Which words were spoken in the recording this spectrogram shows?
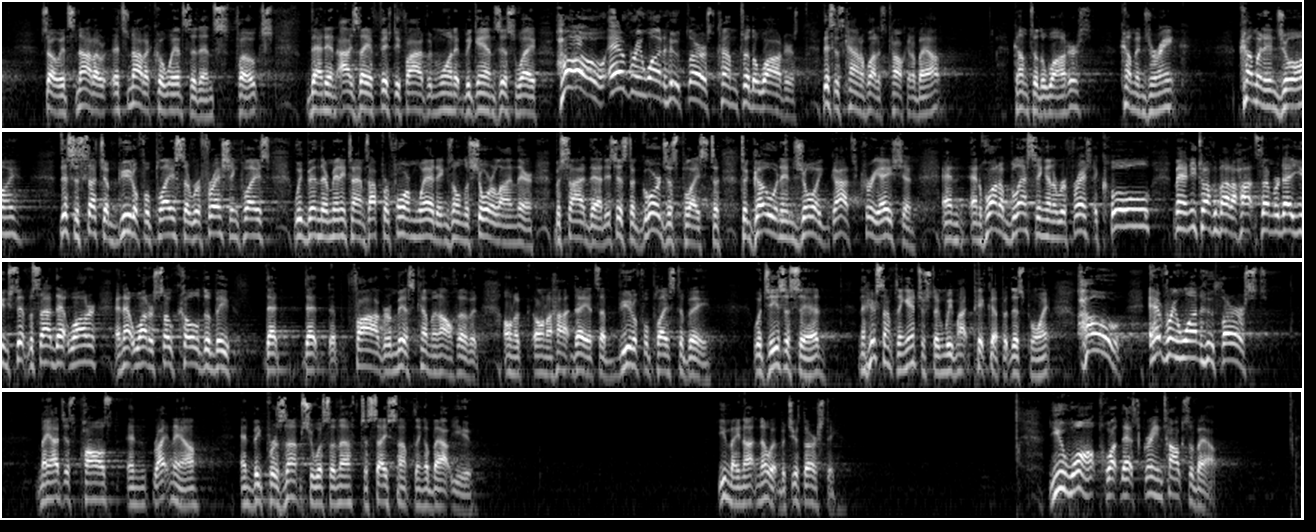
So it's not a, it's not a coincidence, folks, that in Isaiah 55 and 1 it begins this way, Ho, everyone who thirsts, come to the waters. This is kind of what it's talking about. Come to the waters. Come and drink. Come and enjoy. This is such a beautiful place, a refreshing place. We've been there many times. I perform weddings on the shoreline there beside that. It's just a gorgeous place to, to go and enjoy God's creation. And, and what a blessing and a refresh, a cool, man, you talk about a hot summer day, you can sit beside that water and that water's so cold to be that, that, that fog or mist coming off of it on a, on a hot day. It's a beautiful place to be. What Jesus said, now here's something interesting we might pick up at this point. Ho! Everyone who thirsts. May I just pause and right now and be presumptuous enough to say something about you. You may not know it, but you're thirsty. You want what that screen talks about.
